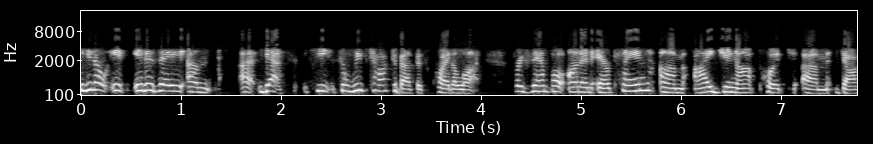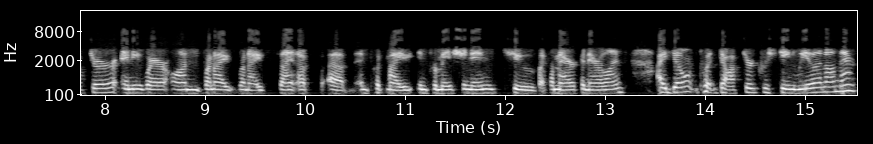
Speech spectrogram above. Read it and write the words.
you know, it, it is a, um, uh, yes, he, so we've talked about this quite a lot. for example, on an airplane, um, I do not put um, doctor anywhere on when I when I sign up um, and put my information in to like American Airlines. I don't put Doctor Christine Whelan on there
